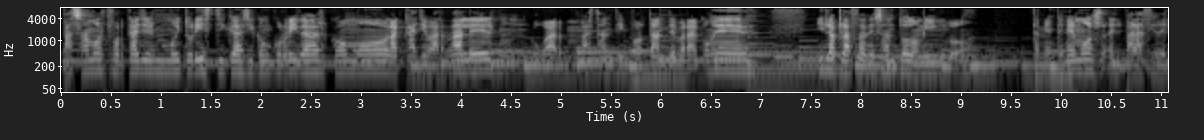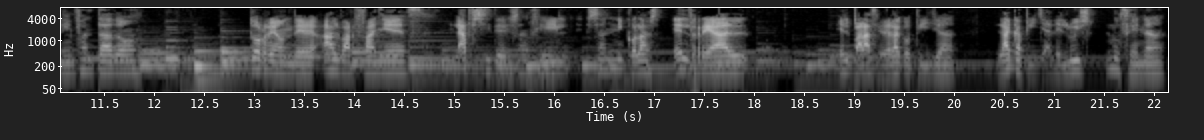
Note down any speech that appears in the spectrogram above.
pasamos por calles muy turísticas y concurridas como la calle Bardales, un lugar bastante importante para comer, y la plaza de Santo Domingo. También tenemos el Palacio del Infantado, Torreón de Álvar Fáñez, el ábside de San Gil, San Nicolás el Real, el Palacio de la Cotilla, la Capilla de Luis Lucena,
